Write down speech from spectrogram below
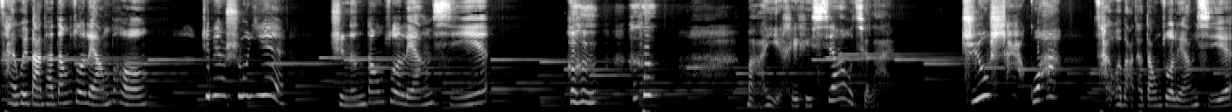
才会把它当做凉棚，这片树叶只能当做凉席。呵呵呵呵，蚂蚁嘿嘿笑起来。只有傻瓜才会把它当做凉席，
